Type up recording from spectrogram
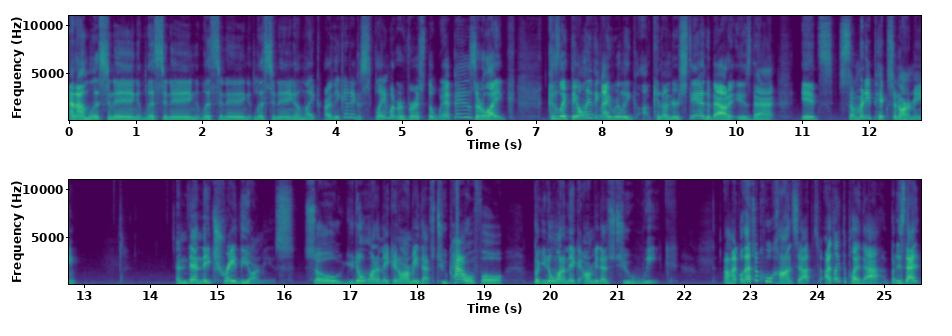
And I'm listening and listening and listening and listening. And I'm like, are they going to explain what Reverse the Whip is? Or like, because like the only thing I really uh, can understand about it is that it's somebody picks an army and then they trade the armies. So you don't want to make an army that's too powerful, but you don't want to make an army that's too weak. And I'm like, well, that's a cool concept. I'd like to play that. But is that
